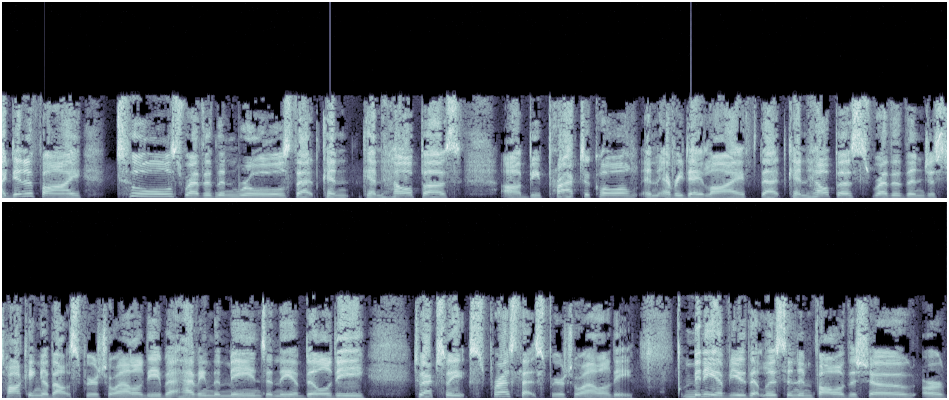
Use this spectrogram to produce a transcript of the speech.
identify tools rather than rules that can can help us uh, be practical in everyday life that can help us rather than just talking about spirituality but having the means and the ability to actually express that spirituality. Many of you that listen and follow the show are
